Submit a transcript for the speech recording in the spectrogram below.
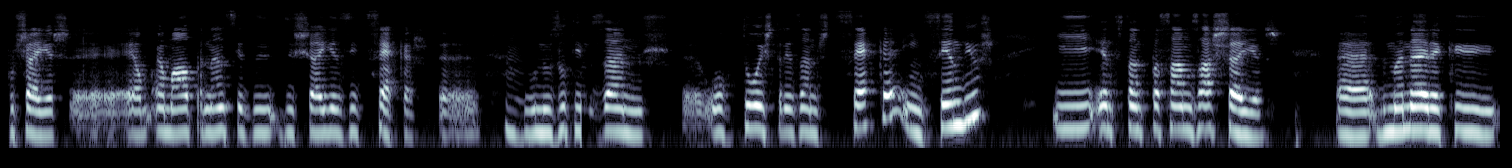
por cheias. É, é uma alternância de, de cheias e de secas. Eh, Hum. Nos últimos anos eh, houve dois, três anos de seca, incêndios, e entretanto passámos às cheias. De maneira que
